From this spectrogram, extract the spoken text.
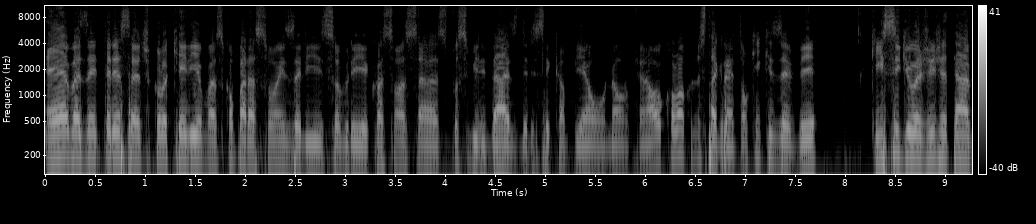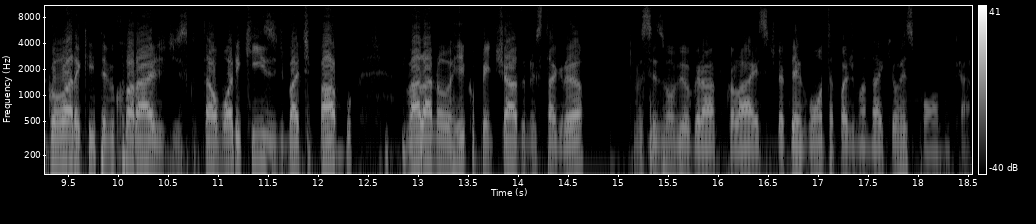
É, mas é interessante. Eu coloquei ali umas comparações ali sobre quais são as, as possibilidades dele ser campeão ou não no final. Eu coloco no Instagram. Então, quem quiser ver, quem seguiu a gente até agora, quem teve coragem de escutar uma hora e quinze de bate-papo, vai lá no Rico Penteado no Instagram, que vocês vão ver o gráfico lá. E se tiver pergunta, pode mandar que eu respondo, cara.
